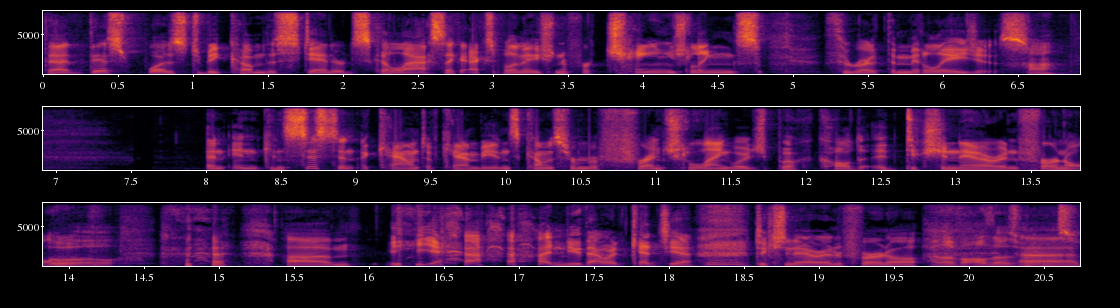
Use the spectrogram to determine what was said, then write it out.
that this was to become the standard scholastic explanation for changelings throughout the Middle Ages. Huh? An inconsistent account of cambions comes from a French language book called Dictionnaire Infernal. Oh, Um, yeah, I knew that would catch you. Dictionnaire Infernal. I love all those words. Uh,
